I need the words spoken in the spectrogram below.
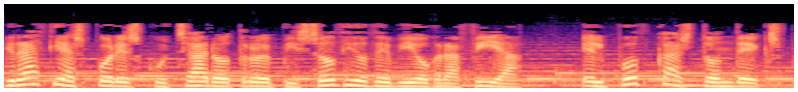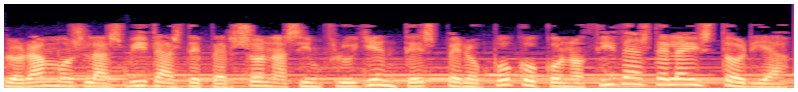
Gracias por escuchar otro episodio de Biografía, el podcast donde exploramos las vidas de personas influyentes pero poco conocidas de la historia.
